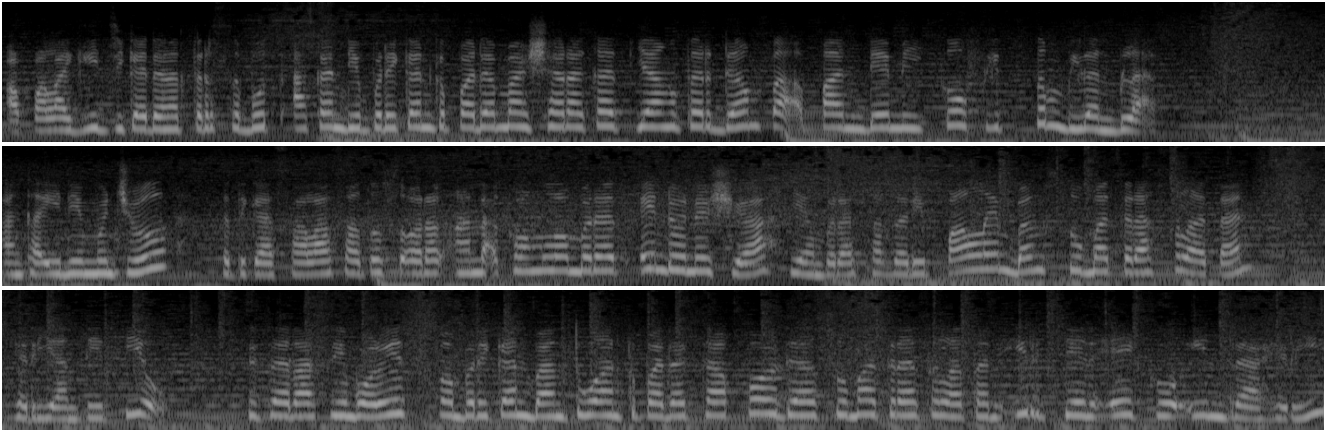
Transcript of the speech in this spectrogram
Apalagi jika dana tersebut akan diberikan kepada masyarakat yang terdampak pandemi COVID-19. Angka ini muncul ketika salah satu seorang anak konglomerat Indonesia yang berasal dari Palembang, Sumatera Selatan, Herianti Tio, secara simbolis memberikan bantuan kepada Kapolda Sumatera Selatan Irjen Eko Indra Heri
